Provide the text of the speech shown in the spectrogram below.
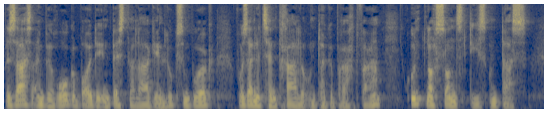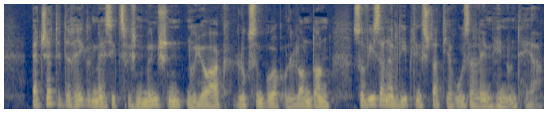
besaß ein Bürogebäude in bester Lage in Luxemburg, wo seine Zentrale untergebracht war, und noch sonst dies und das. Er jettete regelmäßig zwischen München, New York, Luxemburg und London sowie seiner Lieblingsstadt Jerusalem hin und her.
